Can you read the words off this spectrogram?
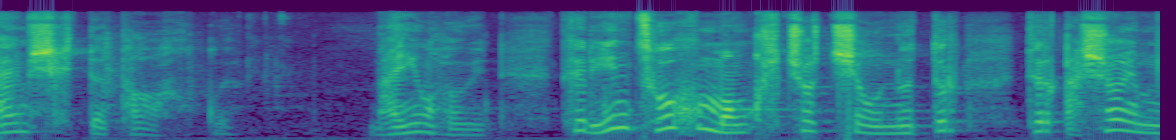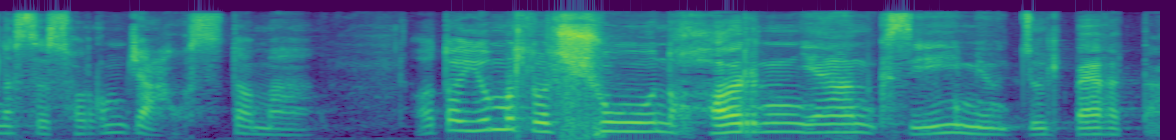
аимшигтай тоо байхгүй. 80%. Тэгэхээр энэ цөөхөн монголчууд чинь өнөөдөр тэр гашуун юмнаас сургамж авах хэвээр маа. Одоо юм л бол шүүн, хорн, яан гэсэн ийм юм зүйл байгаа та.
